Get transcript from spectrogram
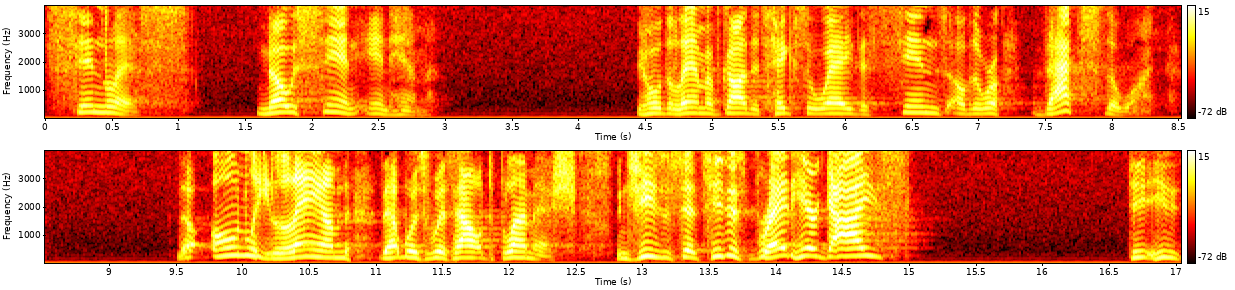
sinless, no sin in him. Behold, the Lamb of God that takes away the sins of the world. That's the one. The only lamb that was without blemish. And Jesus said, See this bread here, guys? He, he,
